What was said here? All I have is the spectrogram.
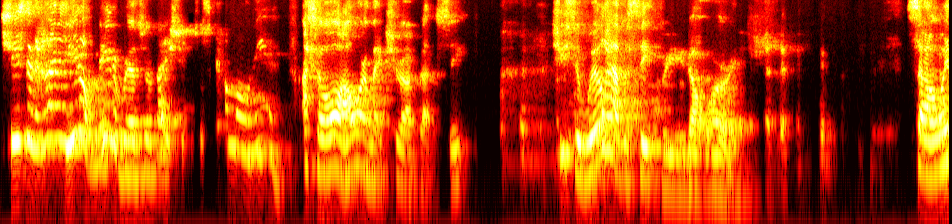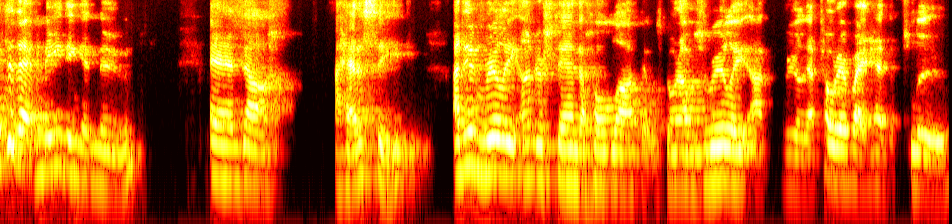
she said, honey, you don't need a reservation. Just come on in. I said, oh, I want to make sure I've got a seat. She said, we'll have a seat for you. Don't worry. so I went to that meeting at noon and uh, I had a seat. I didn't really understand a whole lot that was going on. I was really, I really, I told everybody I had the flu.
